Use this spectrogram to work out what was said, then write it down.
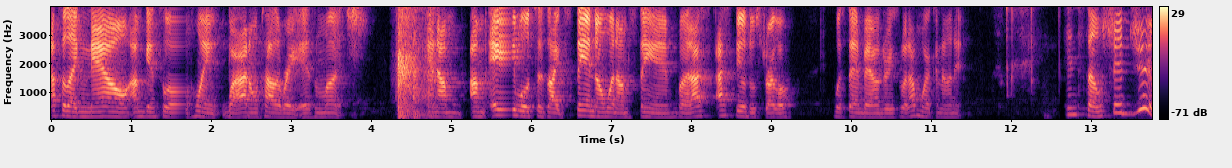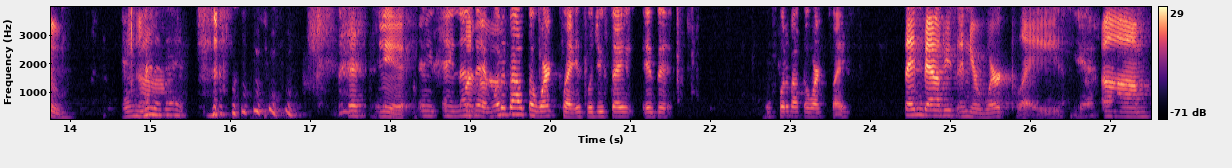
I feel like now I'm getting to a point where I don't tolerate as much, and I'm I'm able to like stand on what I'm saying. But I I still do struggle with setting boundaries, but I'm working on it. And so should you. Ain't none of that. That's it. Ain't, ain't none but, of that. What about the workplace? Would you say is it? What about the workplace? Setting boundaries in your workplace. Yeah. Um.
